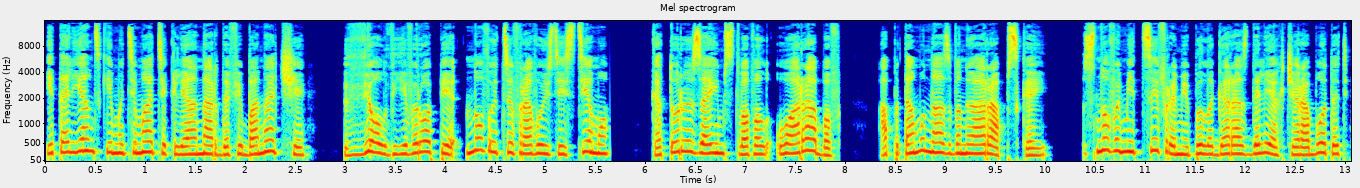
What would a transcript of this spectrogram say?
итальянский математик Леонардо Фибоначчи ввел в Европе новую цифровую систему, которую заимствовал у арабов а потому названную арабской. С новыми цифрами было гораздо легче работать,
